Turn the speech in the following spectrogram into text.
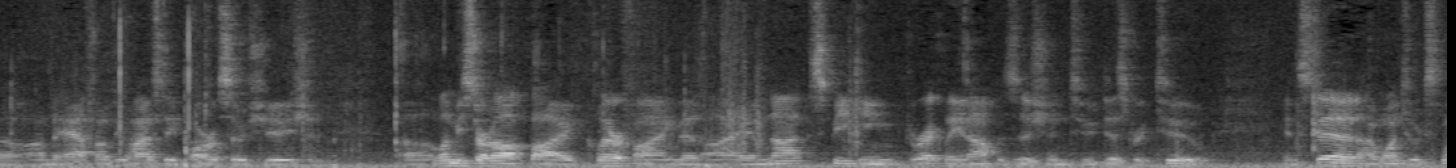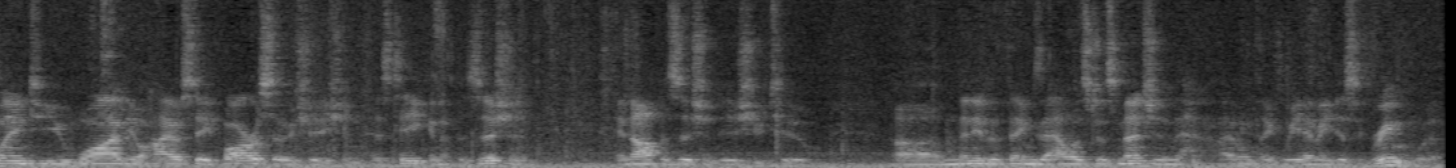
uh, on behalf of the Ohio State Bar Association. Uh, Let me start off by clarifying that I am not speaking directly in opposition to District 2. Instead, I want to explain to you why the Ohio State Bar Association has taken a position in opposition to Issue 2. Uh, Many of the things Alice just mentioned, I don't think we have any disagreement with.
